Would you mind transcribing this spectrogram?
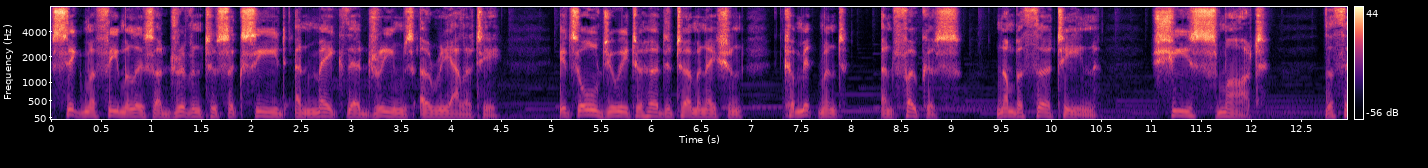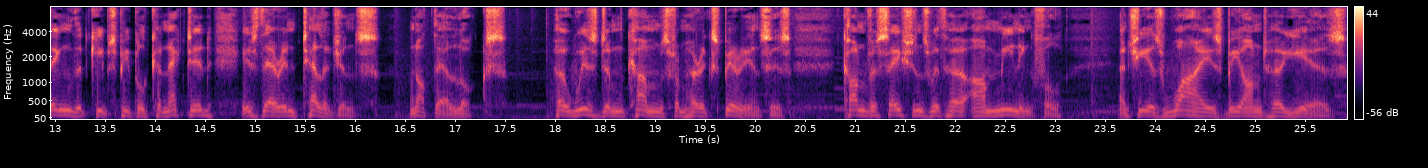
Sigma females are driven to succeed and make their dreams a reality. It's all due to her determination, commitment, and focus. Number 13. She's smart. The thing that keeps people connected is their intelligence, not their looks. Her wisdom comes from her experiences. Conversations with her are meaningful, and she is wise beyond her years.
